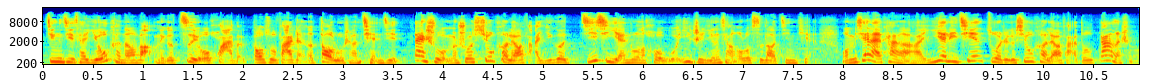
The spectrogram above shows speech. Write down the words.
经济才有可能往那个自由化的高速发展的道路上前进。但是我们说休克疗法一个极其严重的后果。我一直影响俄罗斯到今天。我们先来看看哈，叶利钦做这个休克疗法都干了什么？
